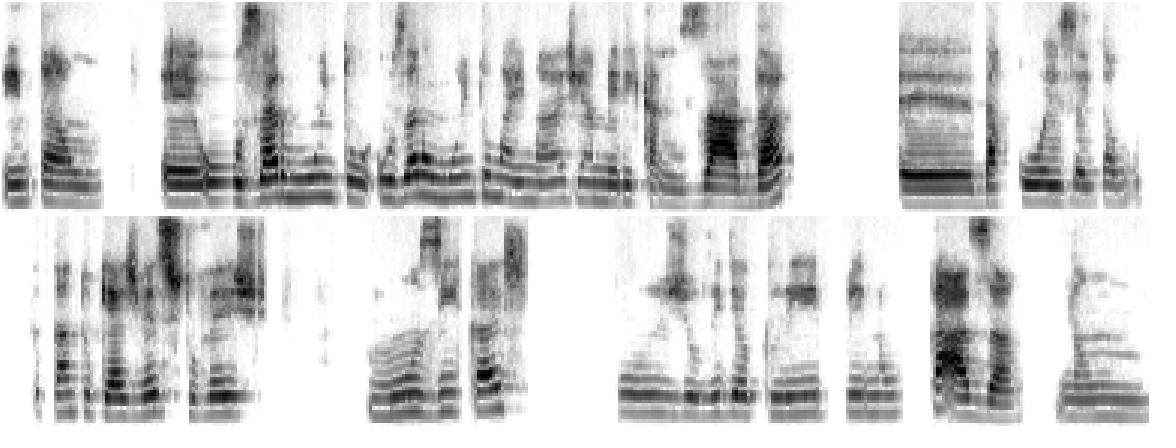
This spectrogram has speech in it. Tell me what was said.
Então, é, usar muito, usaram muito uma imagem americanizada é, da coisa. Então, tanto que às vezes tu vês músicas cujo videoclipe não casa, não,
